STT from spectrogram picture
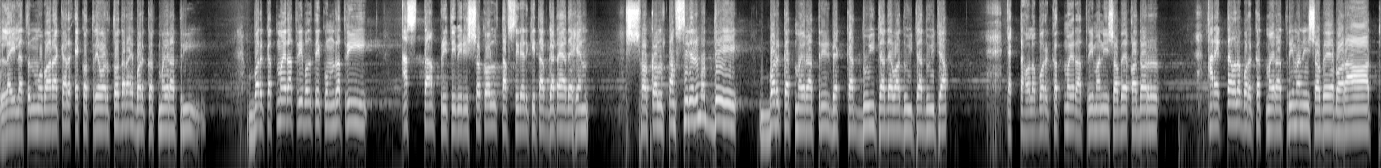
লাইলাতুন মুবারাকার একত্রে অর্থ দ্বারায় বরকতময় রাত্রি। বরকতময় রাত্রি বলতে কোন রাত্রি? আস্থা পৃথিবীর সকল তাফসিরের কিতাব গাটায়া দেখেন। সকল তাফসিরের মধ্যে বরকতময় রাত্রির ব্যাখ্যা দুইটা, দেওয়া দুইটা দুইটা। একটা হলো বরকতময় রাত্রি মানি সবে কদর। আরেকটা হলো বরকতময় রাত্রি মানি সবে বরাত।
